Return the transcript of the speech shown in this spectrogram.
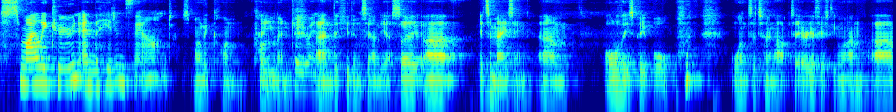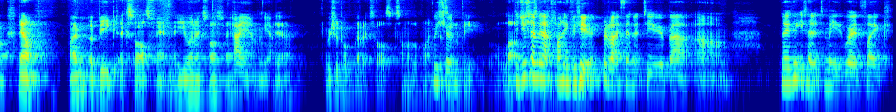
Smiley Coon and The Hidden Sound. Smiley Con, K Con, U N, K-U-N. and the hidden sound, yeah. So uh, it's amazing. Um, all of these people want to turn up to Area 51. Um, now, I'm a big X Files fan. Are you an X Files fan? I am, yeah. yeah. We should talk about X Files at some other point. We should. going to be a lot. Did you send me that funny video? Or did I send it to you about? Um, no, I think you sent it to me, where it's like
